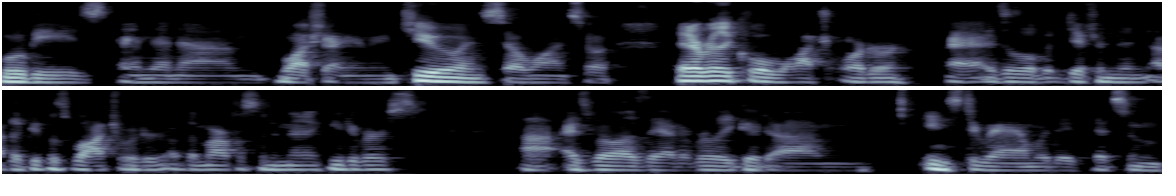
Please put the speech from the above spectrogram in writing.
movies, and then um, watch Iron Man 2 and so on. So they had a really cool watch order. Uh, it's a little bit different than other people's watch order of the Marvel Cinematic Universe, uh, as well as they have a really good um, Instagram where they have some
